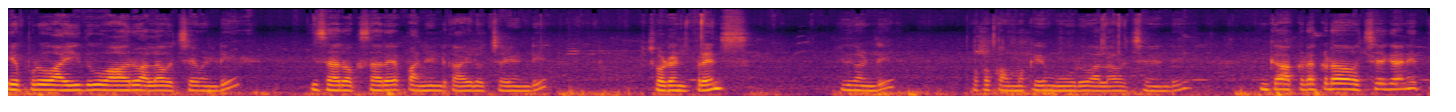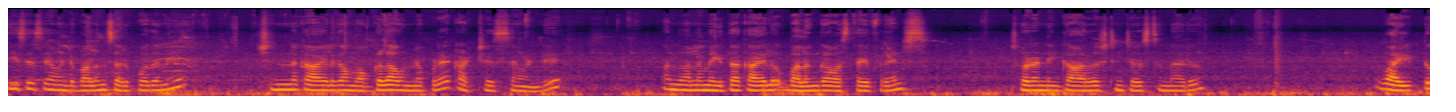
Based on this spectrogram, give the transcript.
ఎప్పుడు ఐదు ఆరు అలా వచ్చేవండి ఈసారి ఒకసారి పన్నెండు కాయలు వచ్చాయండి. చూడండి ఫ్రెండ్స్. ఇదిగోండి ఒక కొమ్మకి మూడు అలా వచ్చాయండి. ఇంకా అక్కడక్కడ వచ్చాయి కానీ తీసేసామండి బలం సరిపోదని. చిన్న కాయలుగా మొగ్గలా ఉన్నప్పుడే కట్ చేసామండి అందువల్ల మిగతా కాయలు బలంగా వస్తాయి ఫ్రెండ్స్. చూడండి ఇంకా హార్వెస్టింగ్ చేస్తున్నారు. వైట్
